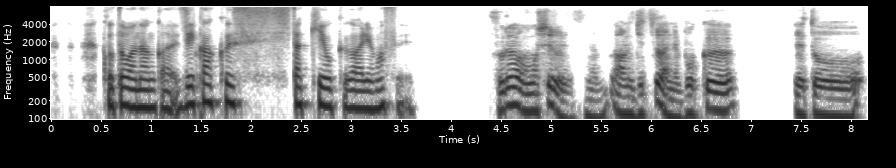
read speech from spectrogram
ことはなんか自覚した記憶がありますね。それは面白いですね。あの、実はね、僕、えっ、と、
